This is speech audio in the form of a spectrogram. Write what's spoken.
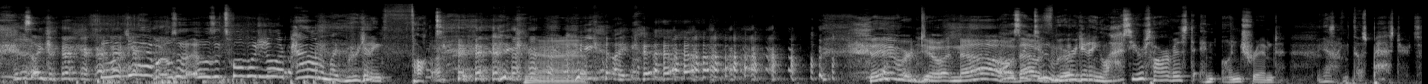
it's like they're like, yeah, but it was a, it was a twelve hundred dollar pound. I'm like, we're getting fucked. like, They were doing no. I was that like, dude, was we the- were getting last year's harvest and untrimmed. Yeah, like those bastards.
